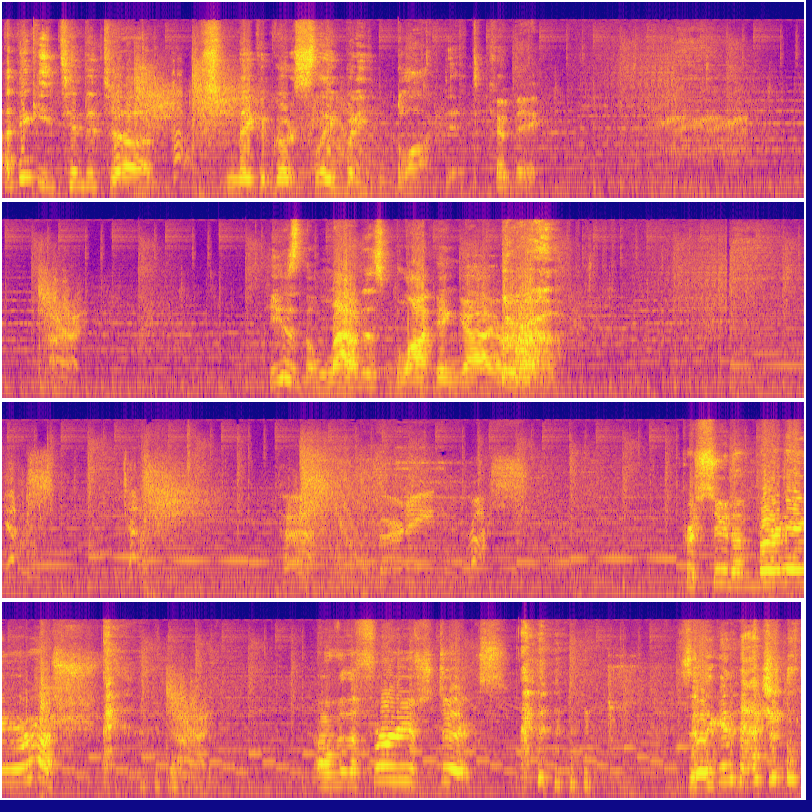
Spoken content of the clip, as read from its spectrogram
I think he attempted to uh, make him go to sleep, but he blocked it. Could be. He is the loudest blocking guy around. Pursuit of Burning Rush! Over the furry of sticks. Say it again, Haschel.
